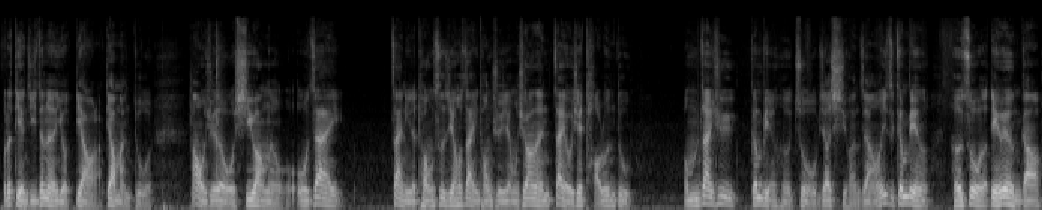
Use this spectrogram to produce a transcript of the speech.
我的点击真的有掉了，掉蛮多。那我觉得我希望呢，我在在你的同事间或在你同学间，我希望能再有一些讨论度，我们再去跟别人合作。我比较喜欢这样，我一直跟别人合作，点阅很高，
